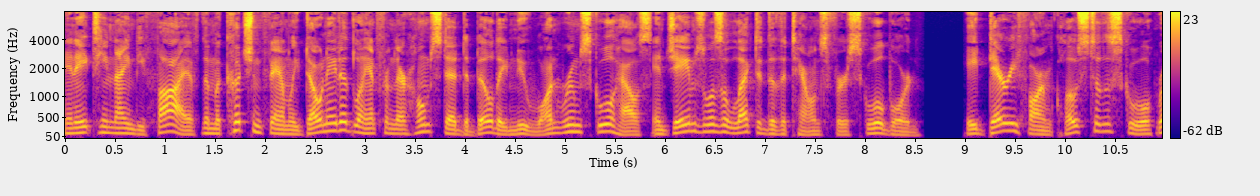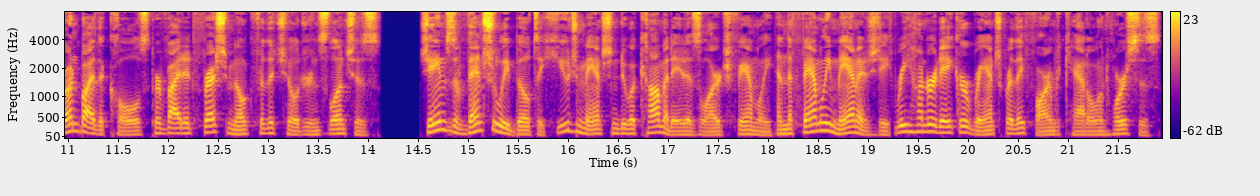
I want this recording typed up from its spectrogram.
In 1895, the McCutcheon family donated land from their homestead to build a new one room schoolhouse, and James was elected to the town's first school board. A dairy farm close to the school, run by the Coles, provided fresh milk for the children's lunches. James eventually built a huge mansion to accommodate his large family, and the family managed a 300 acre ranch where they farmed cattle and horses.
